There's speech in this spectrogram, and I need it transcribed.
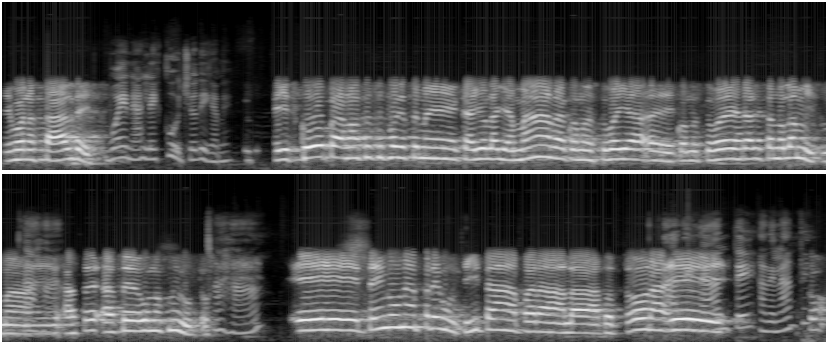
sí, buenas tardes. Buenas, le escucho, dígame. Disculpa, no sé si fue que se me cayó la llamada cuando estuve ya, eh, cuando estuve realizando la misma eh, hace hace unos minutos. Ajá. Eh, tengo una preguntita para la doctora. Eh, Adelante, adelante. con,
